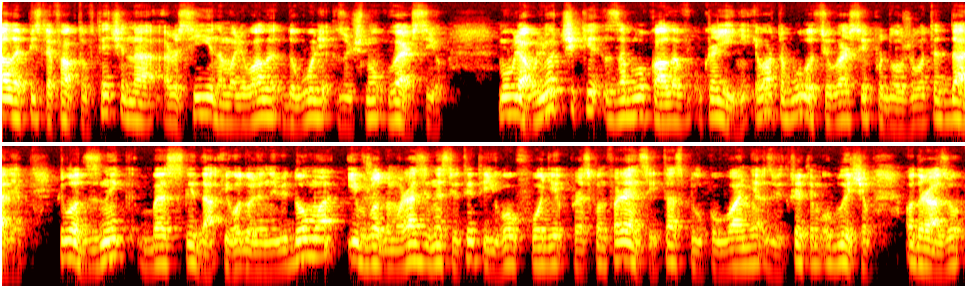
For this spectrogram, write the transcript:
Але після факту втечі на Росії намалювали доволі зручну версію. Мовляв, льотчики заблукали в Україні, і варто було цю версію продовжувати далі. Пілот зник без сліда, його доля невідома, і в жодному разі не світити його в ході прес-конференцій та спілкування з відкритим обличчям одразу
